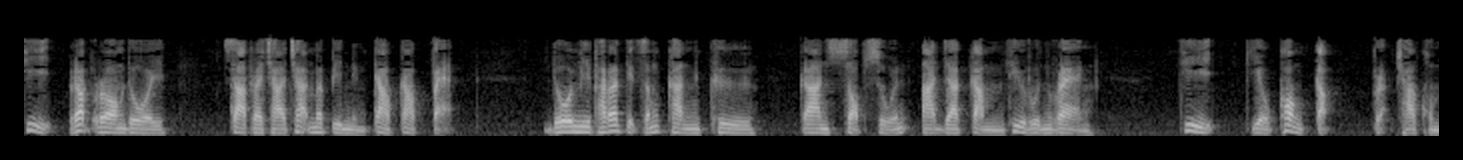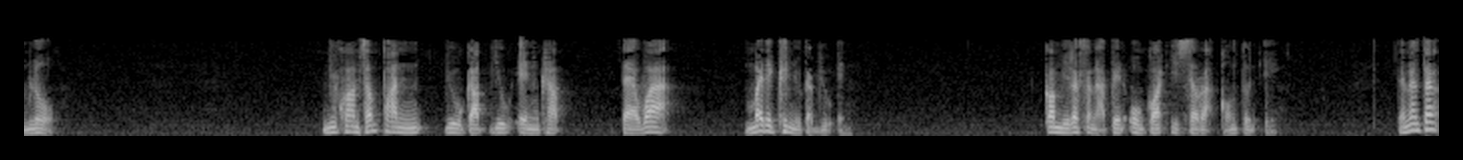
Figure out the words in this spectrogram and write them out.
ที่รับรองโดย สหประชาชาติเมื่อปี 1998 โดยมีภารกิจสำคัญคือการสอบสวนอาญากรรมที่รุนแรง ที่เกี่ยวข้องกับประชาคมโลก มีความสัมพันธ์อยู่กับ UN ครับ แต่ว่าไม่ได้ขึ้นอยู่กับ UN ก็มีลักษณะเป็นองค์กรอิสระของตนเองดังนั้นทั้ง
